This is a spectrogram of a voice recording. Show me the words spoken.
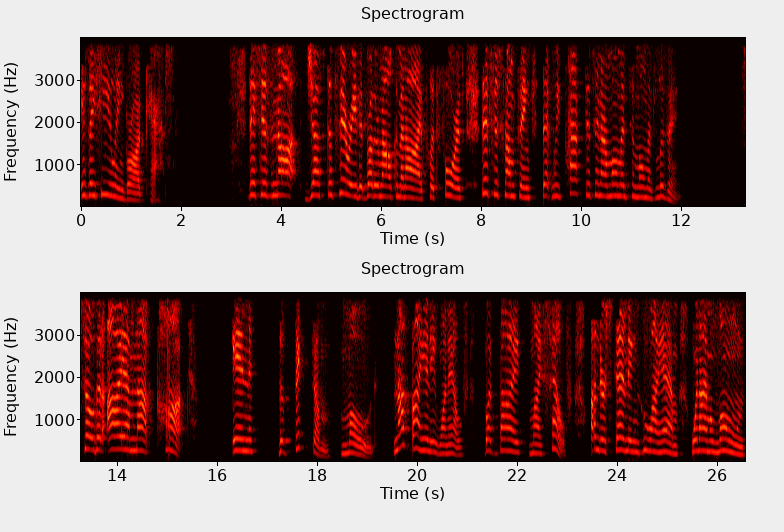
is a healing broadcast. This is not just a theory that Brother Malcolm and I put forth. This is something that we practice in our moment-to-moment living so that I am not caught in the victim mode, not by anyone else, but by myself, understanding who I am when I'm alone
